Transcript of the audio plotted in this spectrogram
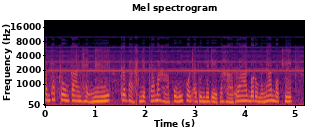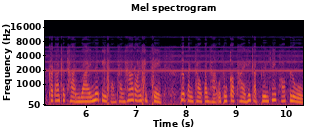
สำหรับโครงการแห่งนี้ พระบาทสมเด็จพระมหาภูมิพลอดุลยเดชมหาราช บรมนาถบพิตรพระราชทานไว้เมื่อปี 2517 เพื่อบรรเทาปัญหาอุทกภัยให้กับพื้นที่เพาะปลูก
